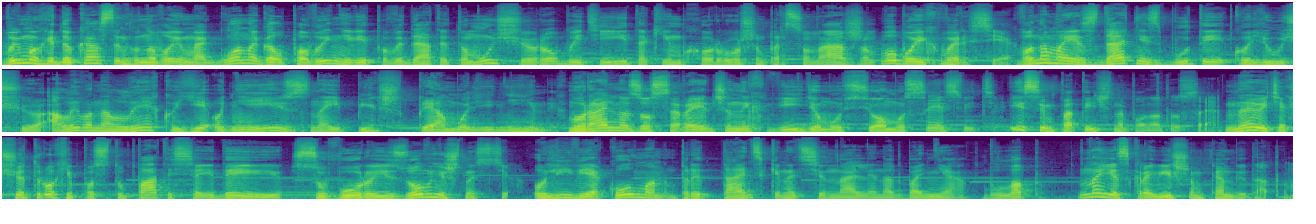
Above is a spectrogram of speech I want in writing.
Вимоги до кастингу нової МакГонагал повинні відповідати тому, що робить її таким хорошим персонажем в обох версіях. Вона має здатність бути колючою, але вона легко є однією з найбільш прямолінійних, морально зосереджених відьом у всьому всесвіті, і симпатична понад усе. Навіть якщо трохи поступатися ідеєю суворої зовнішності, Олівія Колман британське національне надбання була б найяскравішим кандидатом.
